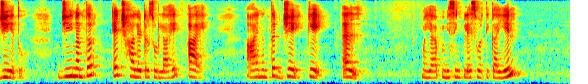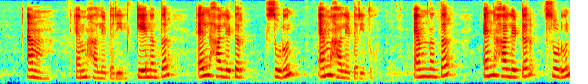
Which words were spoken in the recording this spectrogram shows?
जी येतो. जी नंतर एच हा लेटर सोडला आहे. आय आय नंतर जे के एल मग या मिसिंग प्लेसवरती काय येईल? एम एम हा लेटर येईल. के नंतर एल हा लेटर सोडून एम हा लेटर येतो. एम नंतर एन हा लेटर सोडून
